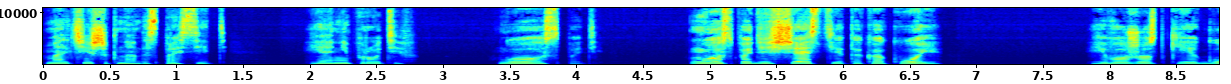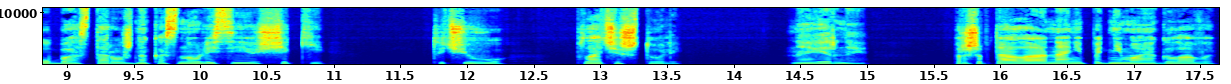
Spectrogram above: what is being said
«Мальчишек надо спросить. Я не против». «Господи! Господи, счастье-то какое!» Его жесткие губы осторожно коснулись ее щеки. «Ты чего, плачешь, что ли?» «Наверное», — прошептала она, не поднимая головы.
